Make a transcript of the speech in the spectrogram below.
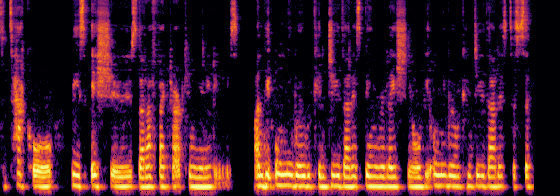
to tackle these issues that affect our communities. And the only way we can do that is being relational. The only way we can do that is to sit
